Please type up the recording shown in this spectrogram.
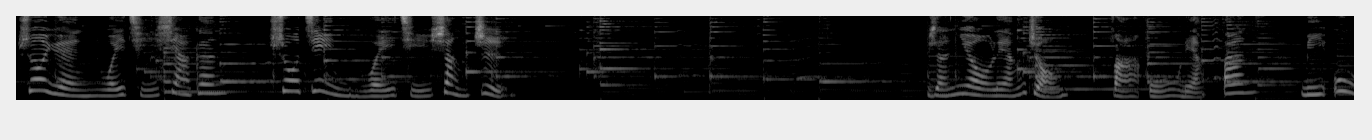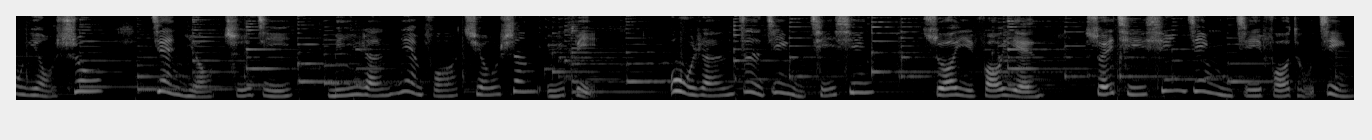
说远为其下根，说近为其上智。人有两种。法无两般，迷悟有疏，见有持疾。迷人念佛求生于彼，悟人自净其心。所以佛言：随其心境即佛土净。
